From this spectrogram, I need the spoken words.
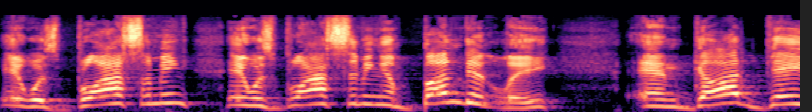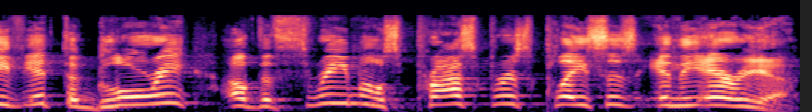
it was blossoming, it was blossoming abundantly, and God gave it the glory of the three most prosperous places in the area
